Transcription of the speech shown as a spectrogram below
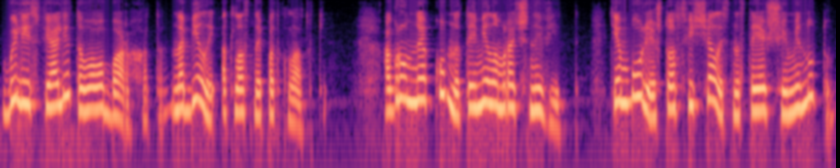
были из фиолетового бархата на белой атласной подкладке. Огромная комната имела мрачный вид, тем более, что освещалась в настоящую минуту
